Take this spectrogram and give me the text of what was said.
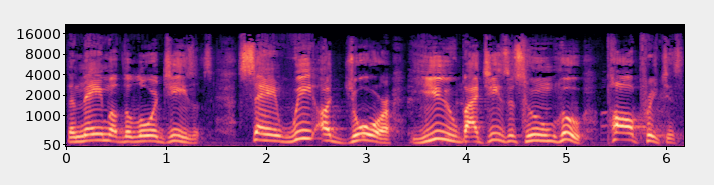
the name of the Lord Jesus, saying, We adore you by Jesus, whom who? Paul preaches.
